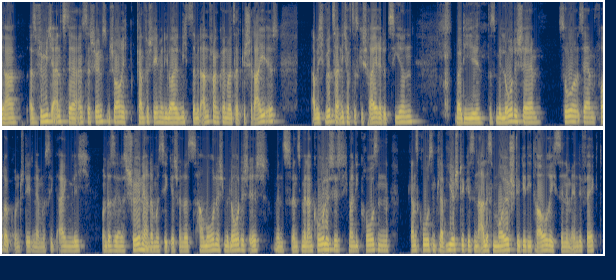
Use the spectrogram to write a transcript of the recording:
ja, also für mich eines der, eines der schönsten Genres. Ich kann verstehen, wenn die Leute nichts damit anfangen können, weil es halt Geschrei ist. Aber ich würde es halt nicht auf das Geschrei reduzieren, weil die, das Melodische so sehr im Vordergrund steht in der Musik eigentlich. Und das ist ja das Schöne an der Musik ist, wenn das harmonisch, melodisch ist, wenn es melancholisch ist. Ich meine, die großen, ganz großen Klavierstücke sind alles Mollstücke, die traurig sind im Endeffekt.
